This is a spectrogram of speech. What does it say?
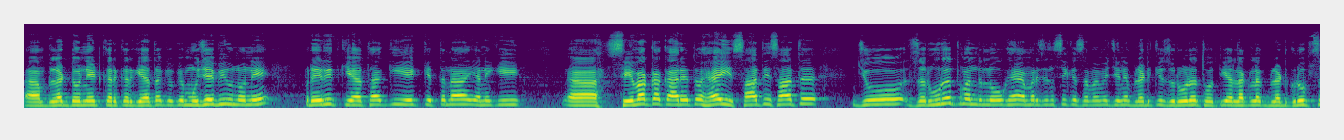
ब्लड डोनेट कर कर गया था क्योंकि मुझे भी उन्होंने प्रेरित किया था कि एक कितना यानी कि आ, सेवा का कार्य तो है ही साथ ही साथ जो ज़रूरतमंद लोग हैं इमरजेंसी के समय में, जिन्हें ब्लड की ज़रूरत होती है अलग अलग ब्लड ग्रुप्स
